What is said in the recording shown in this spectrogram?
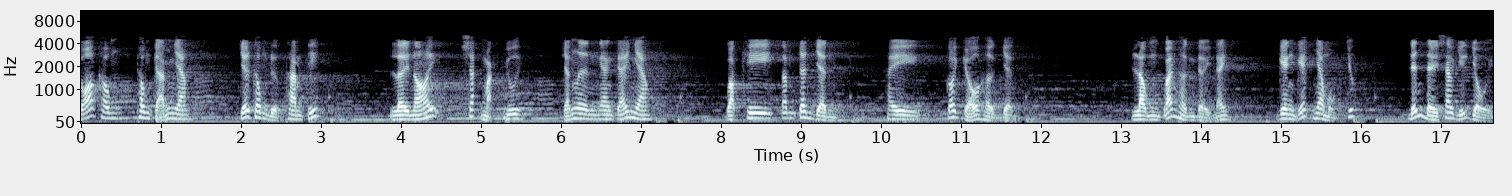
có không, thông cảm nhau chứ không được tham tiếc. Lời nói, sắc mặt vui, chẳng nên ngang trái nhau. Hoặc khi tâm tranh giành, hay có chỗ hờn giận. Lòng quán hận đời nay, ghen ghét nhau một chút, đến đời sau dữ dội,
